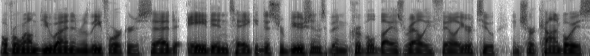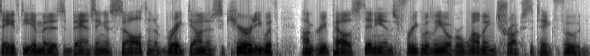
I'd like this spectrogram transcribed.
Overwhelmed UN and relief workers said aid intake and distribution has been crippled by Israeli failure to ensure convoys' safety amid its advancing assault and a breakdown in security, with hungry Palestinians frequently overwhelming trucks to take food.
